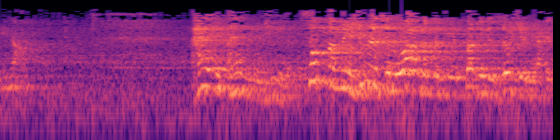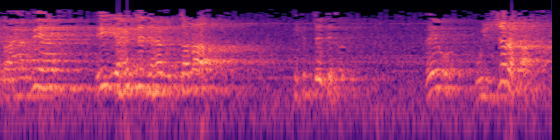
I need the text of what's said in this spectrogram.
نعم. هذه هذه من ثم من جملة الوعظ الذي ينبغي للزوج أن يعظها. بها يهددها بالطلاق. يهددها. أيوه. ويزرها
